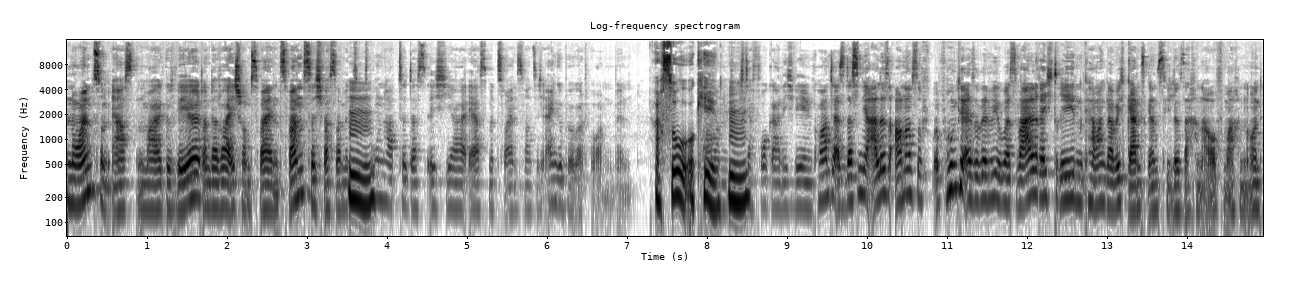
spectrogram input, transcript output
2009 zum ersten Mal gewählt und da war ich schon 22, was damit mhm. zu tun hatte, dass ich ja erst mit 22 eingebürgert worden bin. Ach so, okay. Und mhm. ich davor gar nicht wählen konnte. Also das sind ja alles auch noch so Punkte. Also wenn wir über das Wahlrecht reden, kann man, glaube ich, ganz, ganz viele Sachen aufmachen. Und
